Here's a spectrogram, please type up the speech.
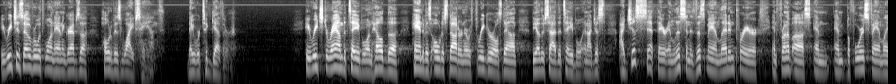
He reaches over with one hand and grabs a hold of his wife's hand. They were together. He reached around the table and held the hand of his oldest daughter, and there were three girls down the other side of the table. And I just, I just sat there and listened as this man led in prayer in front of us and, and before his family.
